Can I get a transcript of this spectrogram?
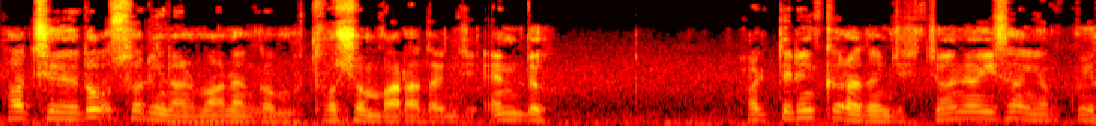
하체에도 소리 날 만한 거 뭐 도션바라든지 엔드 활대링크라든지 전혀 이상이 없고요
